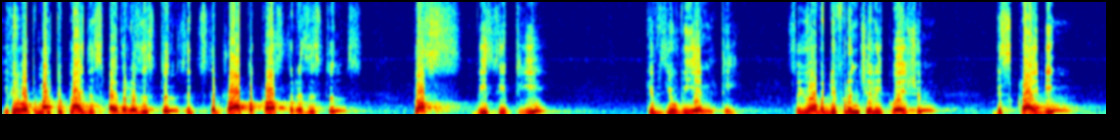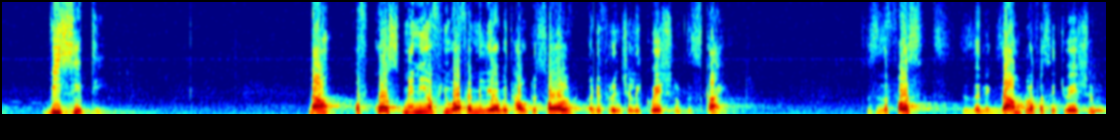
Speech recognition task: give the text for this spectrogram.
If you were to multiply this by the resistance, it's the drop across the resistance plus VCT gives you VNT. So you have a differential equation describing VCT. Now, of course, many of you are familiar with how to solve a differential equation of this kind. This is the first, this is an example of a situation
